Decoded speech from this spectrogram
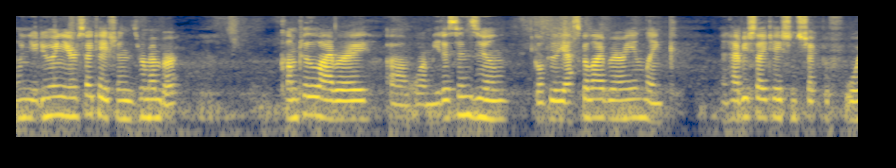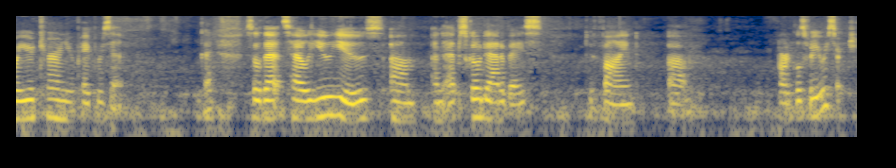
when you're doing your citations, remember, come to the library um, or meet us in Zoom, go through the Ask a Librarian link, and have your citations checked before you turn your papers in. Okay, so that's how you use um, an EBSCO database to find um, articles for your research.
